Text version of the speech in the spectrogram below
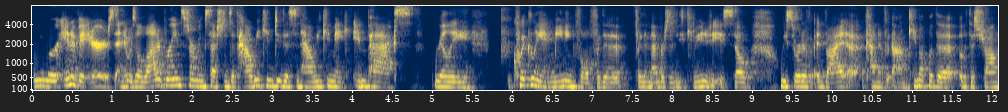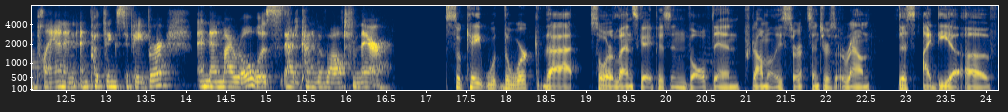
we were innovators, and it was a lot of brainstorming sessions of how we can do this and how we can make impacts really quickly and meaningful for the for the members of these communities. So we sort of advise, uh, kind of um, came up with a with a strong plan and, and put things to paper, and then my role was had kind of evolved from there. So, Kate, the work that Solar Landscape is involved in predominantly centers around this idea of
